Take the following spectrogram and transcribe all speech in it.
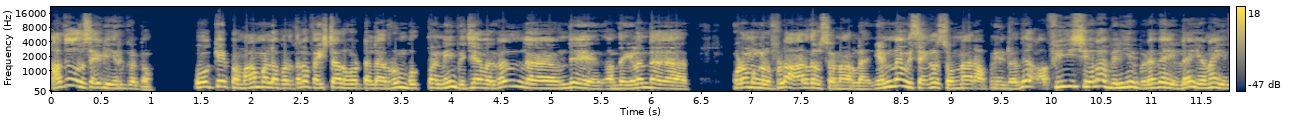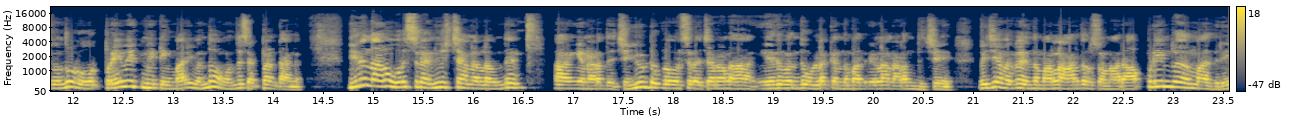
அது ஒரு சைடு இருக்கட்டும். ஓகே இப்ப மாமல்லபுரத்துல ஃபைவ் ஸ்டார் ஹோட்டல்ல ரூம் புக் பண்ணி விஜய் அவர்கள் வந்து அந்த இழந்த குடும்பங்கள் ஃபுல்லா ஆறுதல் சொன்னார்ல. என்ன விஷயங்கள் சொன்னார் அப்படின்றது அபிஷியலா வெளியே விடவே இல்லை. ஏன்னா இது வந்து ஒரு பிரைவேட் மீட்டிங் மாதிரி வந்து அவங்க வந்து செட் பண்ணிட்டாங்க. இருந்தாலும் ஒரு சில நியூஸ் சேனல்ல வந்து அங்க இங்க நடந்துச்சு. யூடியூப்ல ஒரு சில சேனல் இது வந்து உள்ளக்க இந்த மாதிரி எல்லாம் நடந்துச்சு. விஜய் அவர்கள் இந்த மாதிரிலாம் ஆறுதல் சொன்னாரு. அப்படின்ற மாதிரி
